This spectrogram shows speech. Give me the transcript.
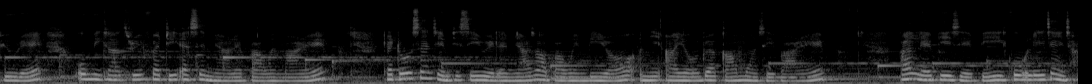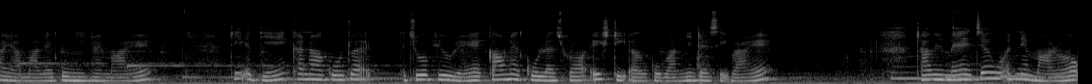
ပြုတဲ့ omega 3 fatty acid များလည်းပါဝင်ပါတယ်။ဓာတ်တိုးဆန့်ကျင်ပစ္စည်းတွေလည်းများစွာပါဝင်ပြီးတော့အမြင်အာရုံအတွက်ကောင်းမွန်စေပါတယ်။ဗိုက်လည်းပြည့်စေပြီးကိုယ်အလေးချိန်ချရမှာလည်းကူညီနိုင်ပါတယ်။ဒီအပြင်ခန္ဓာကိုယ်အတွက်အကျိုးပြုတဲ့ကောင်းတဲ့ cholesterol HDL ကိုပါမြင့်တက်စေပါတယ်။ ဒါပေမဲ့ကြက်ဥအနှစ်မှာတော့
